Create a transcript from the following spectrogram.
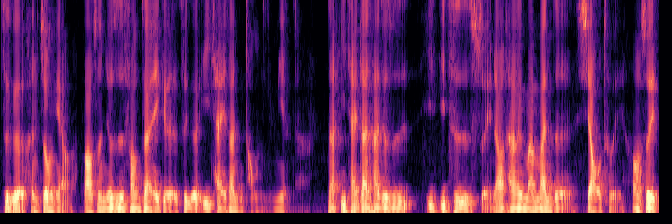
这个很重要，保存就是放在一个这个液态氮桶里面啊。那液态氮它就是一一直水，然后它会慢慢的消退哦，所以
